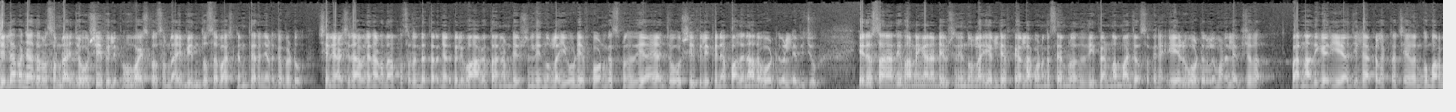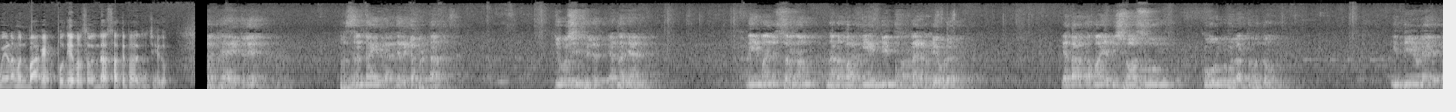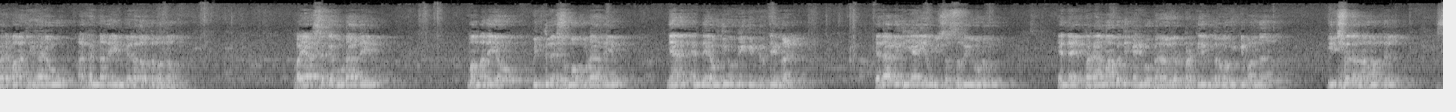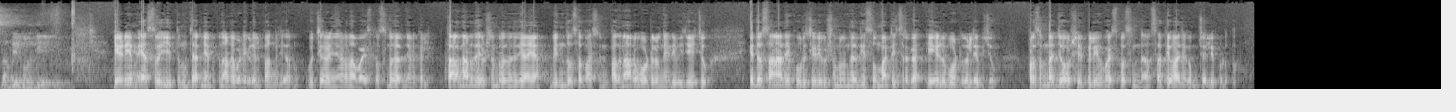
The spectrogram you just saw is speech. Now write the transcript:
ജില്ലാ പഞ്ചായത്ത് പ്രസിഡന്റായി ജോഷി ഫിലിപ്പും വൈസ് പ്രസിഡന്റായി ബിന്ദു സെബാസ്റ്റ്യനും തെരഞ്ഞെടുക്കപ്പെട്ടു. ശനിയാഴ്ച രാവിലെ നടന്ന പ്രസിഡന്റ് തെരഞ്ഞെടുപ്പിൽ വാഗത്താനം ഡിവിഷനിൽ നിന്നുള്ള യു ഡി എഫ് കോൺഗ്രസ് പ്രതിനിധിയായ ജോഷി ഫിലിപ്പിന് പതിനാറ് വോട്ടുകൾ ലഭിച്ചു. എതിർ സ്ഥാനാർത്ഥി ഭരണങ്ങാനം ഡിവിഷനിൽ നിന്നുള്ള L D F Kerala Congress M പ്രതിനിധി പെണ്ണമ്മ ജോസഫിന് ഏഴ് വോട്ടുകളുമാണ് ലഭിച്ചത്. ഭരണാധികാരിയായ ജില്ലാ കളക്ടർ ചേതൻകുമാർ മീണ മുൻപാകെ പുതിയ പ്രസിഡന്റ് സത്യപ്രതിജ്ഞ ചെയ്തു. പഞ്ചായത്തിലെ പ്രസിഡന്റായി തെരഞ്ഞെടുക്കപ്പെട്ട ജോഷി ഫിലിപ്പ് എന്ന ഞാൻ നിയമാനുസരണം നടപ്പാക്കിയ ഇന്ത്യൻ ഭരണഘടനയോട് യഥാർത്ഥമായ വിശ്വാസവും കൂറും പുലർത്തുമെന്നും ഇന്ത്യയുടെ പരമാധികാരവും അഖണ്ഡതയും നിലനിർത്തുമെന്നും പ്രയാസക്ക കൂടാതെയും മമതയോ വിദ്വേഷമോ കൂടാതെയും ഞാൻ എന്റെ ഔദ്യോഗിക കൃത്യങ്ങൾ യഥാവിധിയായും വിശ്വസ്തയോടും എന്റെ പരമാവധി കഴിവ് പ്രയോജനപ്പെടുത്തിയും നിർവഹിക്കുമെന്ന് ഈശ്വരനാമത്തിൽ സത്യപ്രതിജ്ഞ എ ഡി എം എസ് ശ്രീജിത്തും തെരഞ്ഞെടുപ്പ് നടപടികളിൽ പങ്കുചേർന്നു. ഉച്ചകഴിഞ്ഞ് നടന്ന വൈസ് പ്രസിഡന്റ് തെരഞ്ഞെടുപ്പിൽ തലനാട് ഡിവിഷൻ പ്രതിനിധിയായ ബിന്ദു സെബാസ്റ്റ്യൻ പതിനാറ് വോട്ടുകൾ നേടി വിജയിച്ചു. എതിർ സ്ഥാനാർത്ഥി കുറിച്ചി ഡിവിഷൻ പ്രതിനിധി സുമ ടീച്ചർക്ക് ഏഴ് വോട്ടുകൾ ലഭിച്ചു. President Joshy Philip vice president സത്യവാചകം ചൊല്ലിക്കൊടുത്തു.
